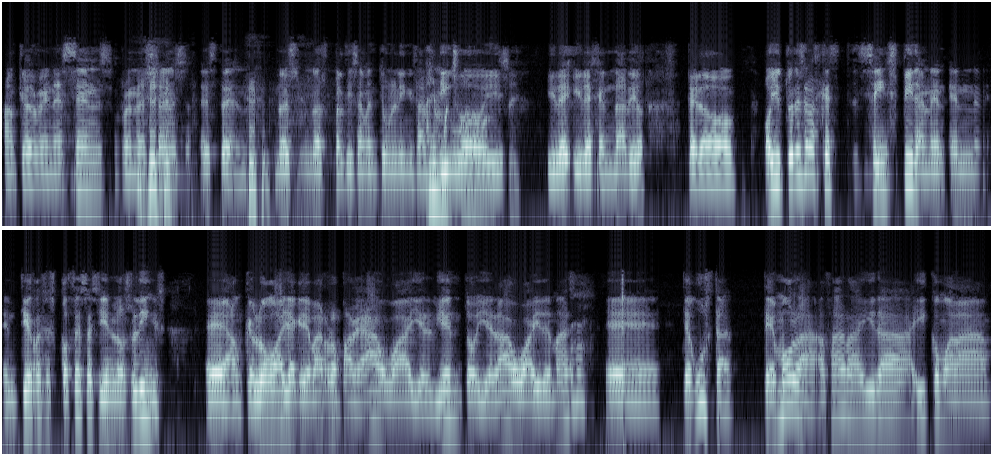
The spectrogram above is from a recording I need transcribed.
Aunque el Renaissance, Renaissance este no es, no es precisamente un mucho antiguo y, sí. y, le- y legendario, pero oye, tú eres de las que se inspiran en, en- en tierras escocesas y en los links, eh, aunque luego haya que llevar ropa de agua y el viento y el agua y demás, eh, ¿te gusta? ¿Te mola, Azara, ir a, ir como a la,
